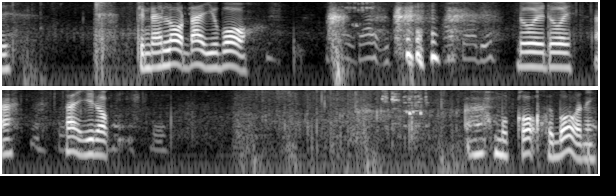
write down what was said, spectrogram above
ย จึงได้รอดได้อยู่บ่ได้ได้เอาเจ้าเด้อโดยโดยอะได้อยู่ดอกเด้ออะหมกเกาะข่อยบ่นี่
